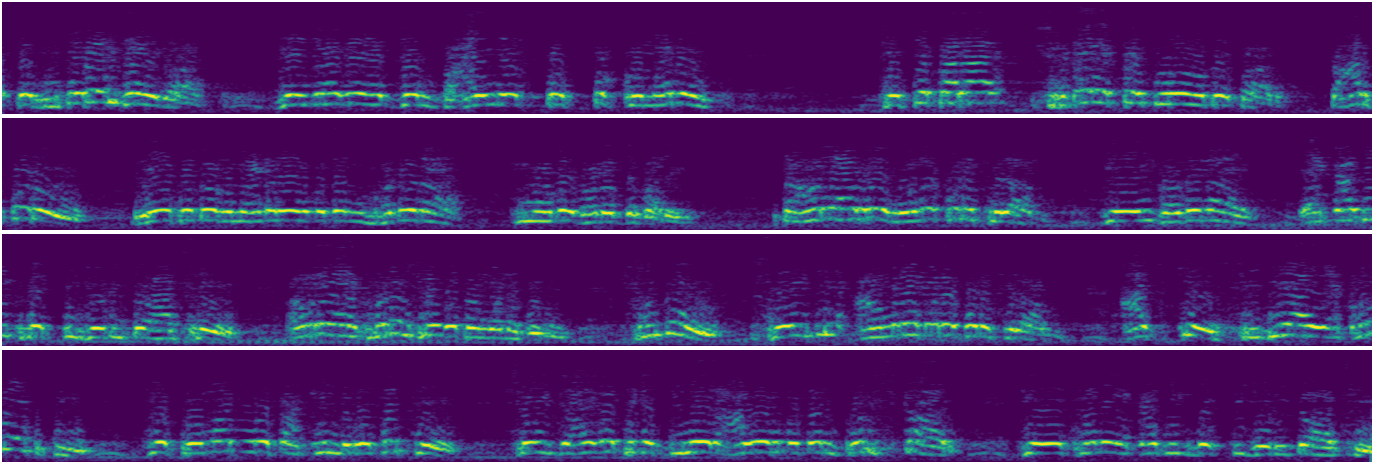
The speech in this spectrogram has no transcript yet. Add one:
একটা ভিতরের জায়গা, যে জায়গায় একজন বাইরের প্রত্যক্ষ মানুষ যেতে পারা, সেটাই একটা দুরূহ ব্যাপার। তারপরেও রেপ এবং ম্যাডারের মতন ঘটনা কীভাবে ঘটাতে পারে? তাহলে আমরা মনে করেছিলাম যে এই ঘটনায় একাধিক ব্যক্তি জড়িত আছে। আমরা এখনও সে কথা মনে করি। শুধু সেই দিন আমরা মনে করেছিলাম, আজকে সিবিআই এখনও অব্দি যে প্রমাণ্য দাখিল রেখেছে, সেই জায়গা থেকে দিনের আলোর মতন পরিষ্কার যে এখানে একাধিক ব্যক্তি জড়িত আছে।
